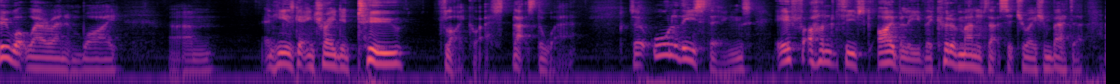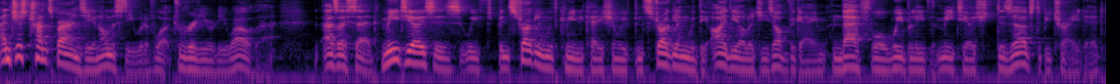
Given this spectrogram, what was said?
Who, what, where, when, and why. Um, and he is getting traded to FlyQuest. That's the where. So all of these things, if a 100 Thieves, I believe they could have managed that situation better. And just transparency and honesty would have worked really, really well there as I said, Meteos is we've been struggling with communication, we've been struggling with the ideologies of the game, and therefore we believe that Meteos deserves to be traded.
